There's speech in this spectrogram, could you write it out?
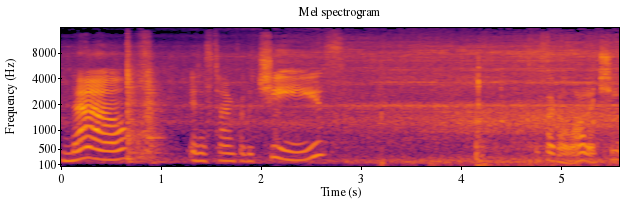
Now it is time for the cheese. Looks like a lot of cheese.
